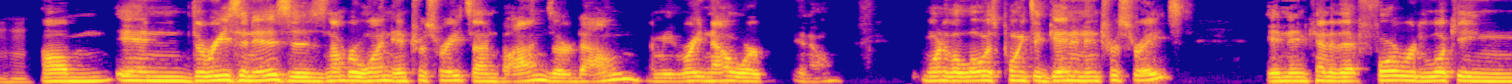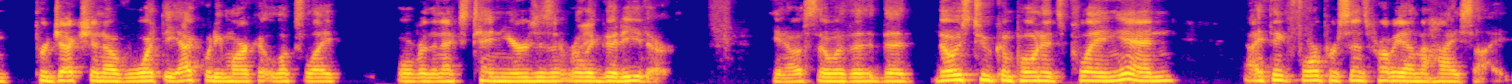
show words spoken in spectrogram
Mm-hmm. Um, and the reason is, is number one, interest rates on bonds are down. I mean, right now we're, you know, one of the lowest points again in interest rates. And then kind of that forward looking projection of what the equity market looks like over the next 10 years isn't really good either you know so with the, the those two components playing in i think 4% is probably on the high side.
